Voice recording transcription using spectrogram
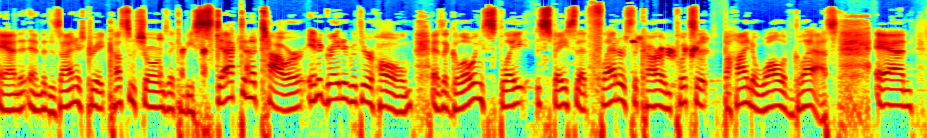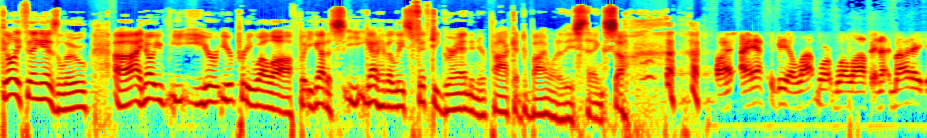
And, and the designers create custom showrooms that can be stacked in a tower, integrated with your home as a glowing splay, space that flatters the car and puts it behind a wall of glass. And the only thing is, Lou, uh, I know you you're you're pretty well off, but you got to you got to have at least fifty grand in your pocket to buy one of these things. So I, I have to be a lot more well off. And might I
